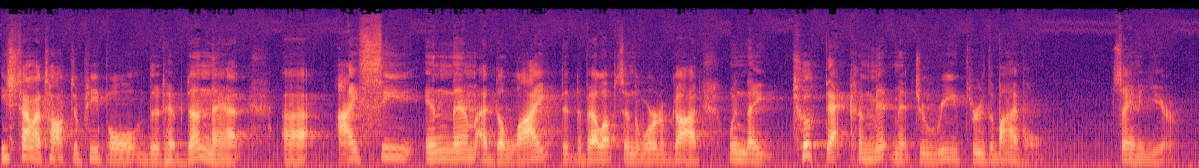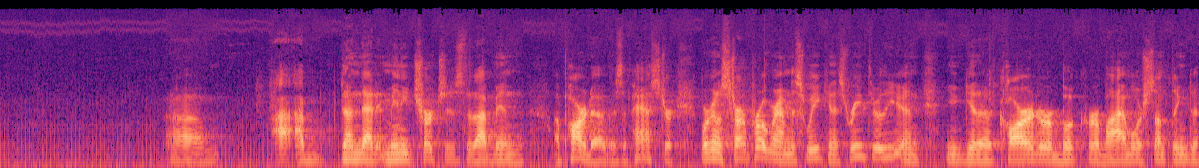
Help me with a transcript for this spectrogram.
Each time I talk to people that have done that, uh, I see in them a delight that develops in the Word of God when they took that commitment to read through the Bible, say in a year. Um, I, I've done that at many churches that I've been a part of as a pastor. We're going to start a program this week, and it's read through the year, and you get a card or a book or a Bible or something to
